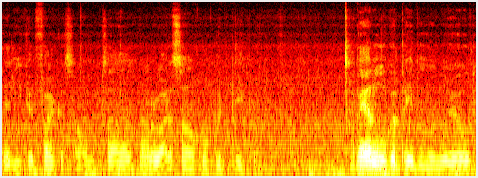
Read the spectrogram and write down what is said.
that you could focus on. So I'm going to write a song called Good People. About all the good people in the world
